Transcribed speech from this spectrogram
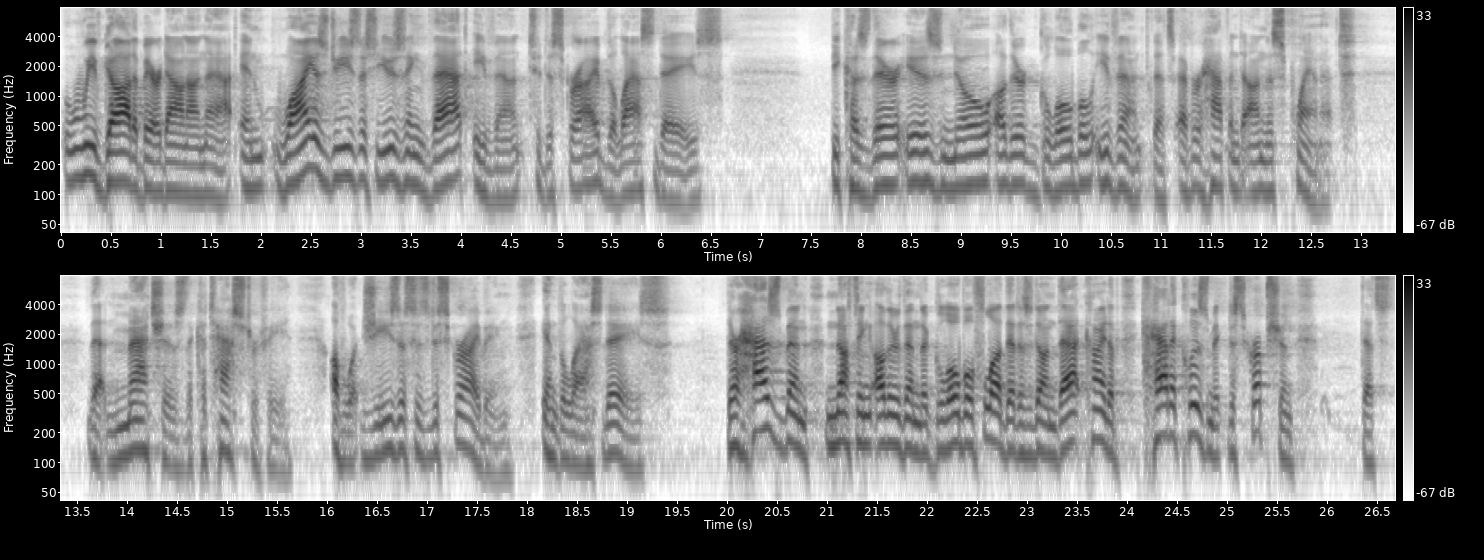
We've got to bear down on that. And why is Jesus using that event to describe the last days? Because there is no other global event that's ever happened on this planet that matches the catastrophe of what Jesus is describing in the last days. There has been nothing other than the global flood that has done that kind of cataclysmic description that's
